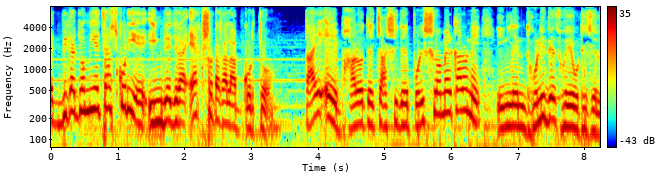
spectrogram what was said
এক বিঘা জমিয়ে চাষ করিয়ে ইংরেজরা একশো টাকা লাভ করত। তাই এই ভারতে চাষিদের পরিশ্রমের কারণে ইংল্যান্ড ধনী দেশ হয়ে উঠেছিল।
